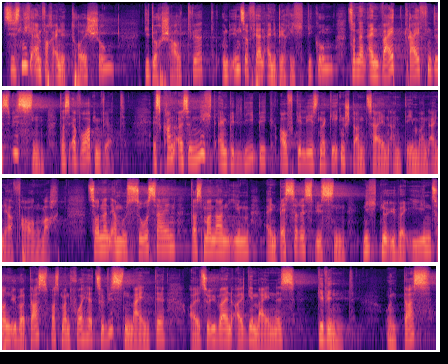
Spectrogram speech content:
Sie ist nicht einfach eine Täuschung, die durchschaut wird und insofern eine Berichtigung, sondern ein weitgreifendes Wissen, das erworben wird. Es kann also nicht ein beliebig aufgelesener Gegenstand sein, an dem man eine Erfahrung macht, sondern er muss so sein, dass man an ihm ein besseres Wissen nicht nur über ihn, sondern über das, was man vorher zu wissen meinte, also über ein allgemeines gewinnt. Und das,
